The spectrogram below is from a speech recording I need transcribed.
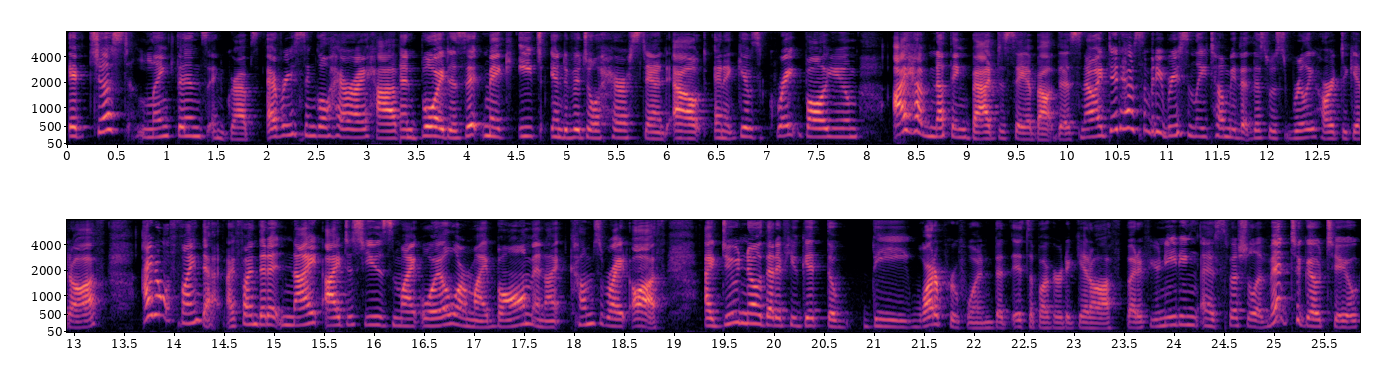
It just lengthens and grabs every single hair I have. And boy, does it make each individual hair stand out and it gives great volume. I have nothing bad to say about this. Now, I did have somebody recently tell me that this was really hard to get off. I don't find that. I find that at night, I just use my oil or my balm and it comes right off. I do know that if you get the, the waterproof one, that it's a bugger to get off. But if you're needing a special event to go to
